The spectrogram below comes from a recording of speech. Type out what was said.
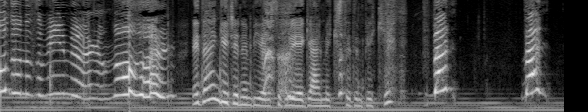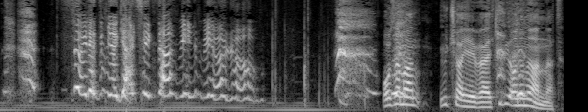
olduğunuzu bilmiyorum. Ne olur. Neden gecenin bir yarısı buraya gelmek istedin peki? Ben söyledim ya gerçekten bilmiyorum. O zaman üç ay evvelki bir anını anlat.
